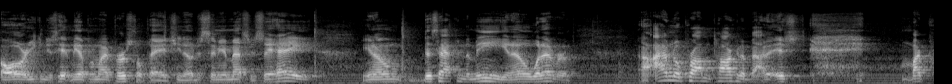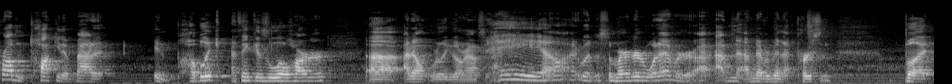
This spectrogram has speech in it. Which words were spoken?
or you can just hit me up on my personal page, you know, just send me a message. Say, hey, you know, this happened to me, you know, whatever. Uh, I have no problem talking about it. It's my problem talking about it in public. I think is a little harder. Uh, I don't really go around and say, "Hey, I witnessed a murder," whatever. I, I've never been that person, but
